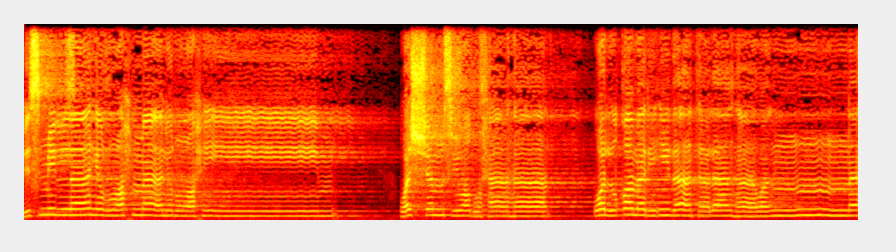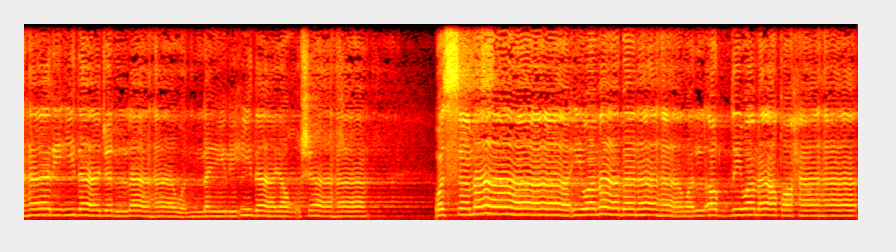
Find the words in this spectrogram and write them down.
بسم الله الرحمن الرحيم. والشمس وضحاها والقمر إذا تلاها والنهار إذا جلاها والليل إذا يغشاها والسماء وما بناها والأرض وما طحاها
